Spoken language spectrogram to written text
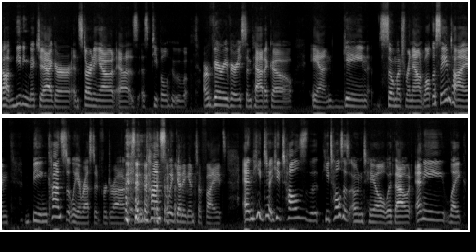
um, meeting Mick Jagger and starting out as as people who are very very simpatico and gain so much renown while at the same time being constantly arrested for drugs and constantly getting into fights. And he t- he tells the he tells his own tale without any like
